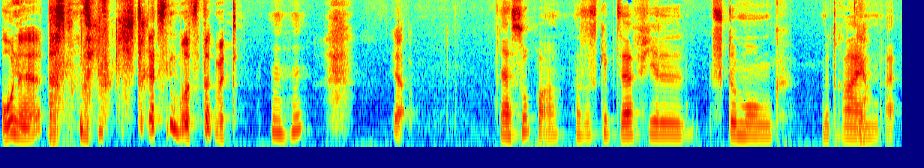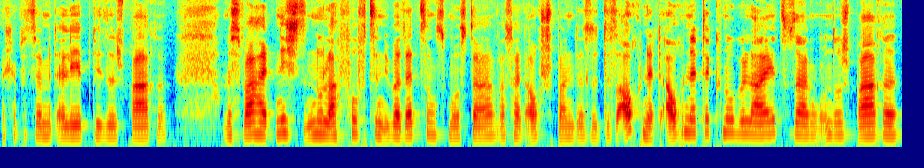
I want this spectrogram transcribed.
Ohne, dass man sich wirklich stressen muss damit. Mhm. Ja. Super. Also es gibt sehr viel Stimmung mit rein. Ja. Ich habe das ja miterlebt, diese Sprache. Und es war halt nicht 0815 Übersetzungsmuster, was halt auch spannend ist. Das ist auch nett, auch nette Knobelei, zu sagen, unsere Sprache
